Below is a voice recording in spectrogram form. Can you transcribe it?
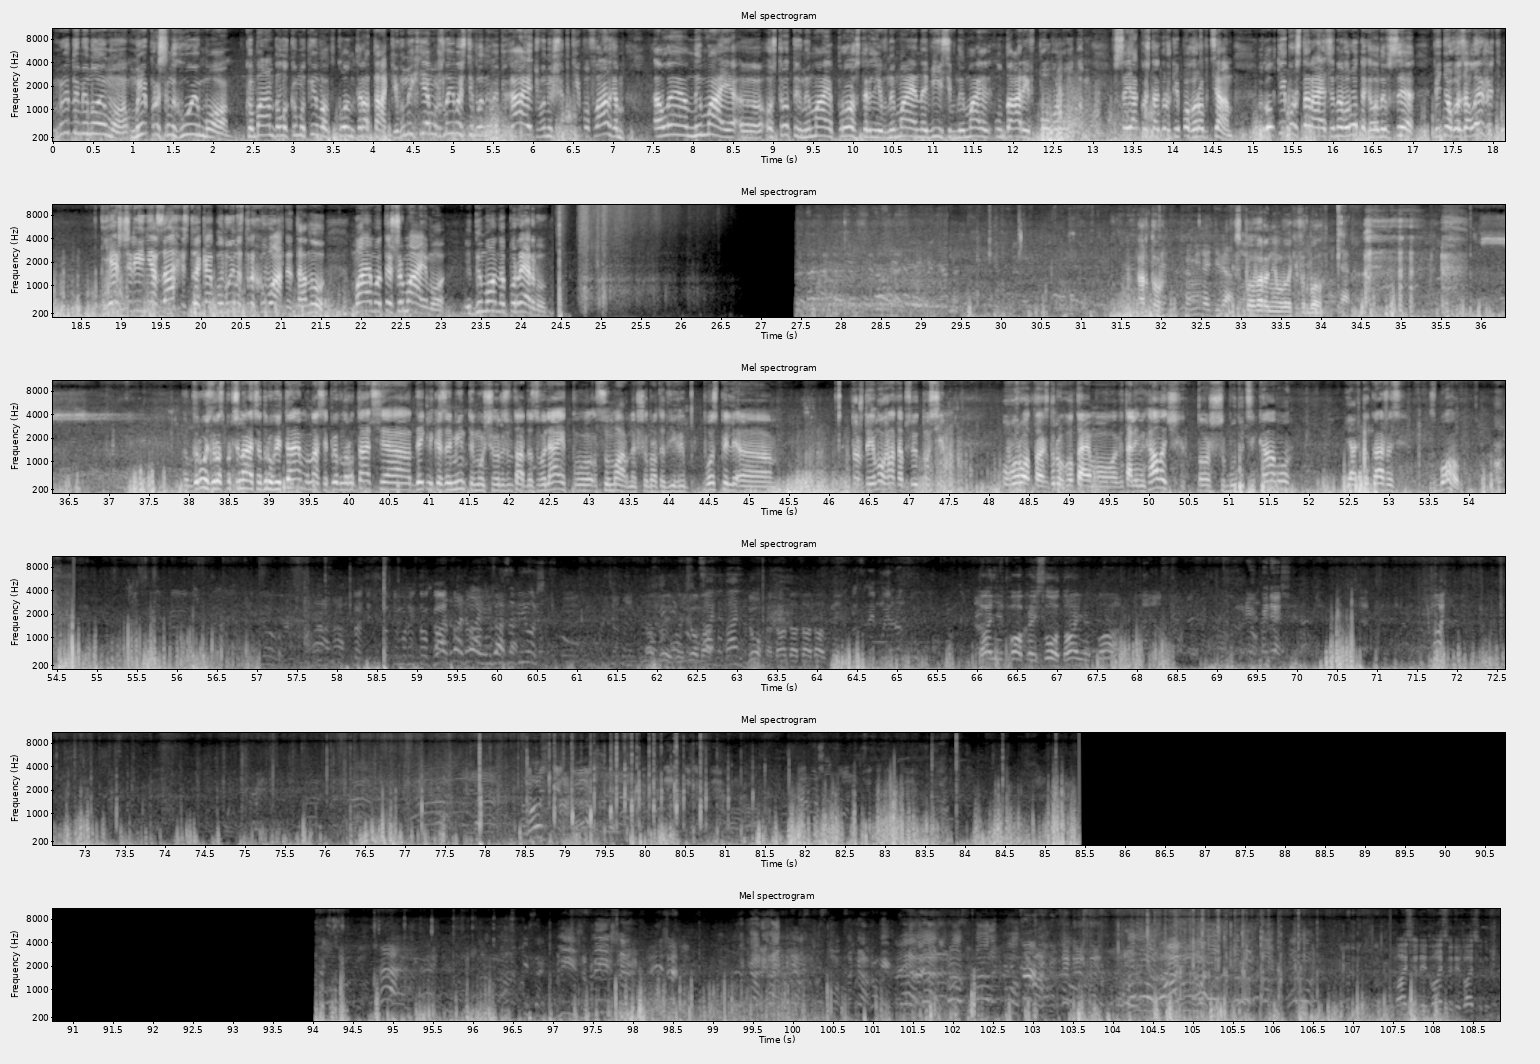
ми домінуємо, ми пресингуємо команда локомотива в контратакі. В них є можливості, вони вибігають, вони швидкі по флангам, але немає е, остроти, немає прострілів, немає навісів, немає ударів по воротам. Все якось так трошки по горобцям. Голкіпер старається на воротах, але не все від нього залежить. Є ще лінія захисту, яка повинна страхувати. Та ну маємо те, що маємо. Ідемо на перерву. Артур, з поверненням великий футбол. Друзі, розпочинається другий тайм. У нас є певна ротація, декілька замін, тому що результат дозволяє по сумарно, якщо брати дві гри поспіль. Е, Тож даємо грати абсолютно всім. У воротах з другого тайму Віталій Михайлович. Тож буде цікаво, як то кажуть, з Богом. Дальні два прийшло, дальні два. Два сюди, два сюди, два сюди.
